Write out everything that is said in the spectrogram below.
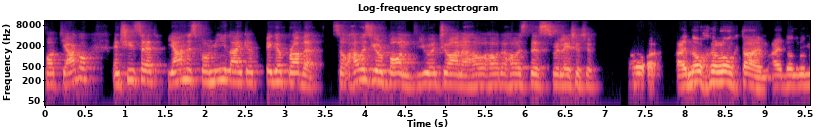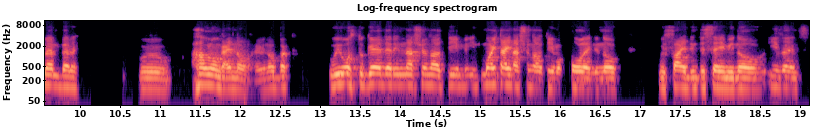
fought Thiago, and she said, "Jan is for me like a bigger brother." So, how is your bond, you and Joanna? How how, how is this relationship? Oh, I I know her a long time. I don't remember uh, how long I know her, you know, but we was together in national team, in Muay Thai national team of Poland, you know, we fight in the same, you know, events.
